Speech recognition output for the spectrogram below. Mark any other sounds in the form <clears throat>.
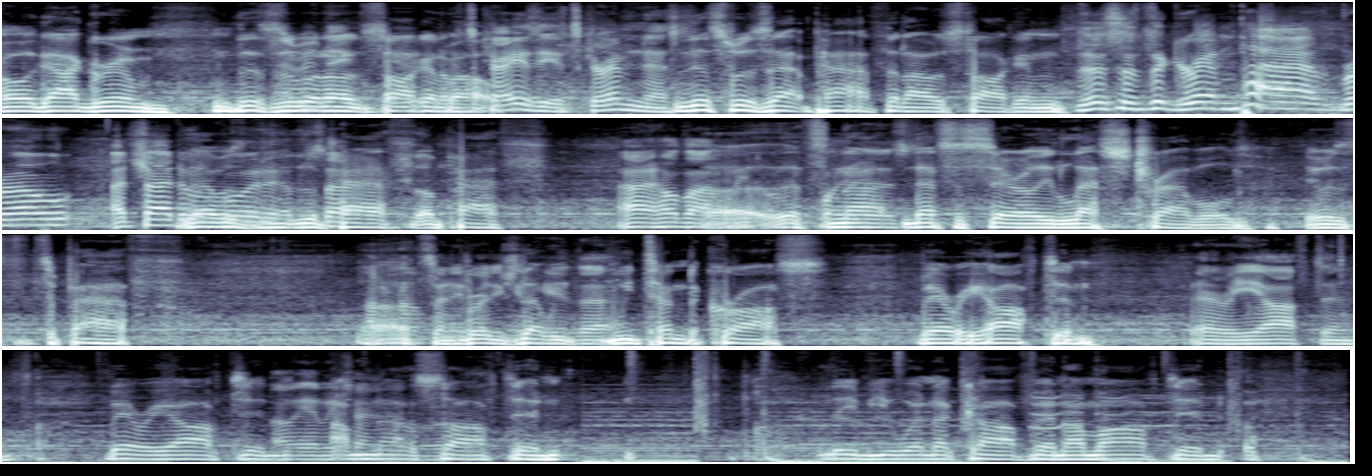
Oh, it got grim. <laughs> This is what I was talking dude. about. It's crazy. It's grimness. This was that path that I was talking. This is the grim path, bro. I tried to That was avoid it. I'm the sorry. path. A path All right, hold on. Uh, that's not this. necessarily less traveled. It was. It's a path. I don't Uh, know it's a bridge that we, that. we tend to cross very often. very often. Very often. Oh, yeah, let me turn I'm it up a not little. soften. Leave you in a coffin. I'm often.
